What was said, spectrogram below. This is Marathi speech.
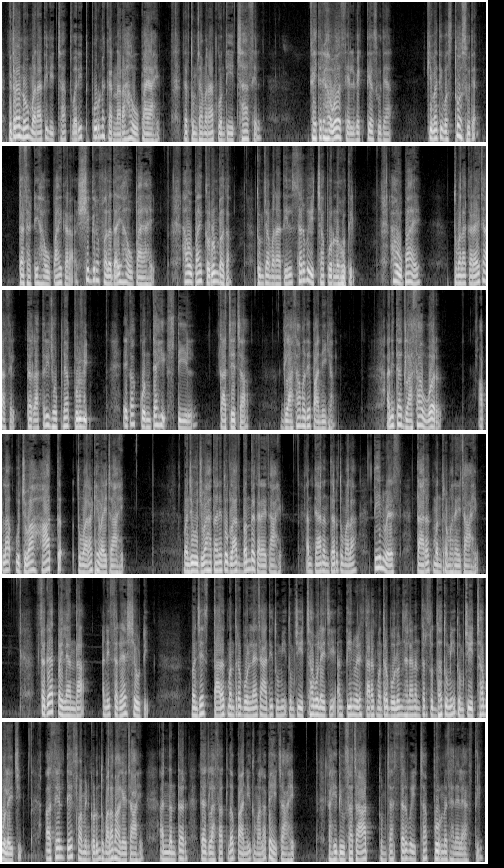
मित्रांनो मनातील इच्छा त्वरित पूर्ण करणारा हा उपाय आहे. जर तुमच्या मनात कोणती इच्छा असेल काहीतरी हवं असेल व्यक्ती असू द्या किंवा ती वस्तू असू द्या त्यासाठी हा उपाय करा. शीघ्र फलदायी हा उपाय आहे. हा उपाय करून बघा. तुमच्या मनातील सर्व इच्छा पूर्ण होतील. हा उपाय तुम्हाला करायचा असेल तर रात्री झोपण्यापूर्वी एका कोणत्याही स्टील काचेच्या ग्लासामध्ये पाणी घ्या. आणि त्या ग्लासावर आपला उजवा हात तुम्हाला ठेवायचा आहे. म्हणजे उजव्या हाताने तो ग्लास बंद करायचा आहे. आणि त्यानंतर तुम्हाला तीन वेळेस तारक मंत्र म्हणायचा आहे. सगळ्यात पहिल्यांदा आणि सगळ्यात शेवटी म्हणजेच तारक मंत्र बोलण्याच्या आधी तुम्ही तुमची इच्छा बोलायची आणि तीन वेळेस तारक मंत्र बोलून झाल्यानंतर सुद्धा तुम्ही तुमची इच्छा बोलायची. असेल ते स्वामींकडून तुम्हाला मागायचं आहे आणि नंतर त्या ग्लासातलं पाणी तुम्हाला प्यायचं आहे. काही दिवसाच्या आत तुमच्या सर्व इच्छा पूर्ण झालेल्या असतील.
